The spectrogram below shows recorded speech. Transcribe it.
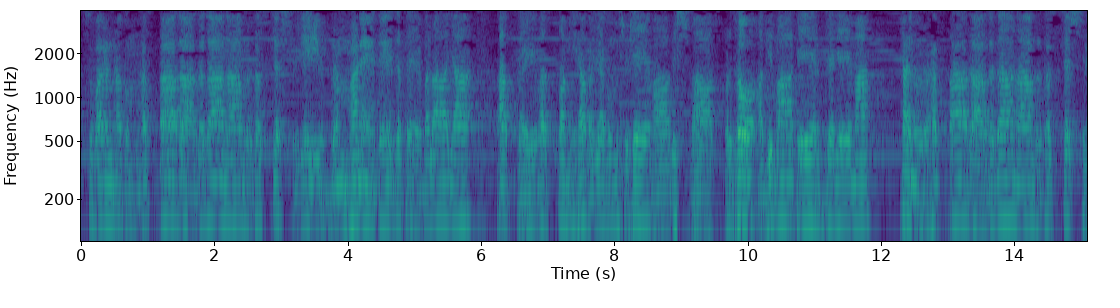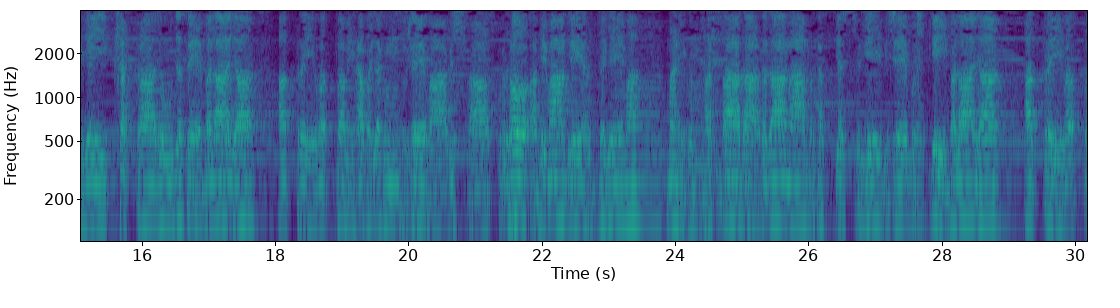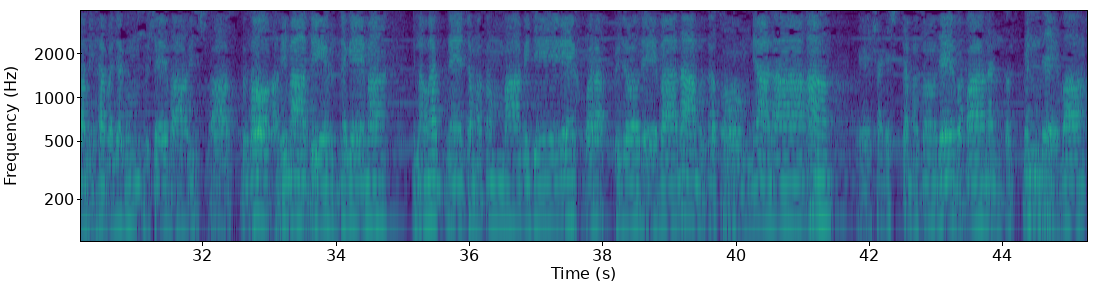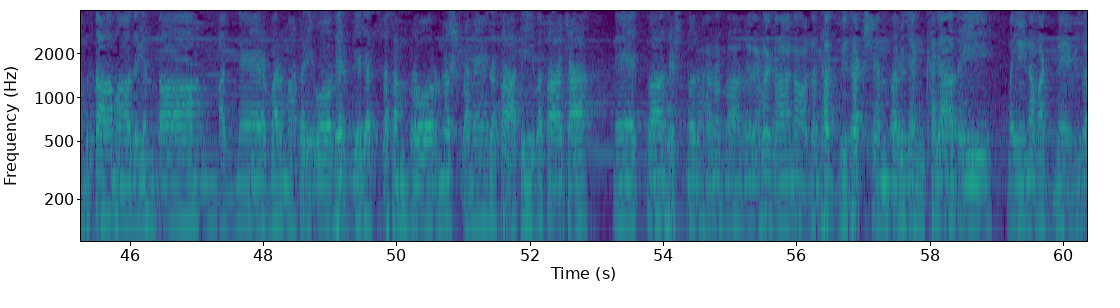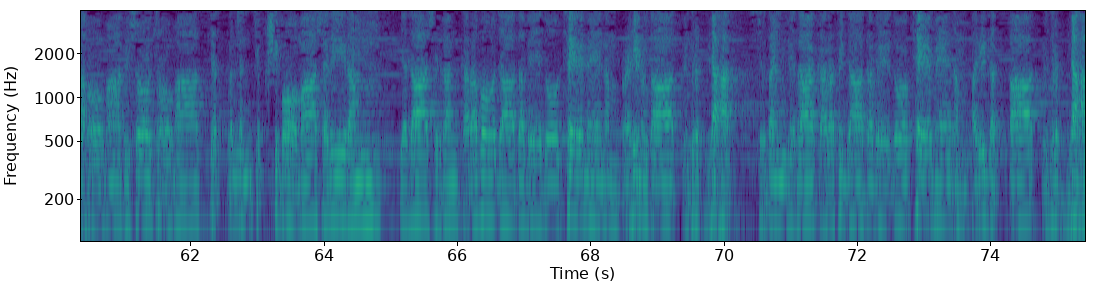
सुवर्णकुम् हस्तादाददानामृतस्य श्रियै ब्रह्मणे तेजसे बलाय अत्रैव त्वमिह वयगुम् शिषेवा विश्वास्पृधो अभिमातेर्जयेम धनुर्हस्तादाददानामृतस्य श्रियै क्षत्रायौजसे बलाय अत्रैव त्वमिह वयगुम् सुषेवा विश्वास्पृधो अभिमातेर्जयेम मणिगुम् हस्तादाददानामृतस्य श्रियै पुष्ट्यै बलाय अत्रैव त्वमिह वयगुम् सुषेवा विश्वास्पृधो अभिमातेर्जयेम चमसम्माविजेह्वरः प्रियो देवानामुत सोम्यानाम् एष इष्टमसो देवपानम् तस्मिन् देवामृतामादयन्ताम्। अग्नेर्वर्म परिवोभिर्व्यजस्व सम्प्रोर्नुष्वमेधसातीव सा च। नेत्वा धृष्णुर्हरसादरहृजानोदधद्विधक्ष्यम् पर्यङ्खयातै मैनमग्ने विदहो माभिशोचो मास्यत्वचम् चिक्षिपो मा शरीरम्। यदाश्रितम् करवो जातवेदोऽथेमेनम् प्रहिणुतात् पितृभ्यः श्रितम् यदा करसि जातवेदोऽथेमेनम् परिदत्तात् पितृभ्यः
